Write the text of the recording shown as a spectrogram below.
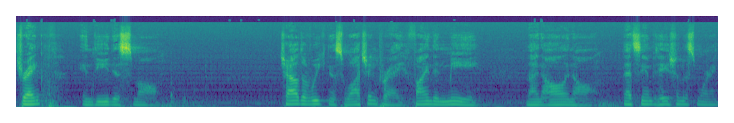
Strength indeed is small. Child of weakness, watch and pray. Find in me thine all in all. That's the invitation this morning.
